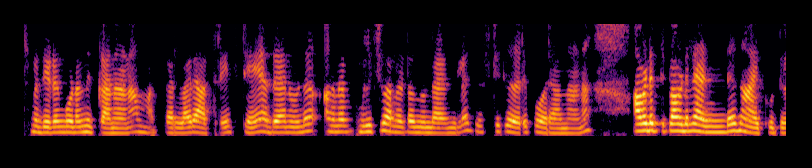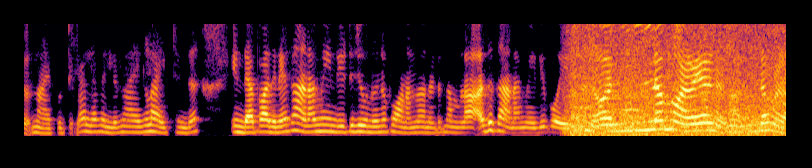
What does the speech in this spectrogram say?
സ്മൃതിയുടെയും കൂടെ നിൽക്കാനാണ് അമ്മത്തല്ല രാത്രി സ്റ്റേ അത് അതുകൊണ്ട് അങ്ങനെ വിളിച്ചു പറഞ്ഞിട്ടൊന്നും ഉണ്ടായിരുന്നില്ല. ജസ്റ്റ് കയറി പോരാന്നാണ്. അവിടെ എത്തിയപ്പോൾ അവിടെ രണ്ട് നായ്ക്കുട്ടികൾ നായ്ക്കുട്ടികൾ അല്ല വലിയ നായകളായിട്ടുണ്ട്. ഉണ്ട്. അപ്പോൾ അതിനെ കാണാൻ വേണ്ടിയിട്ട് ജൂണിന് പോകണം എന്ന് പറഞ്ഞിട്ട് നമ്മൾ അത് കാണാൻ വേണ്ടി പോയി നല്ല മഴയാണ്. നല്ല മഴ.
